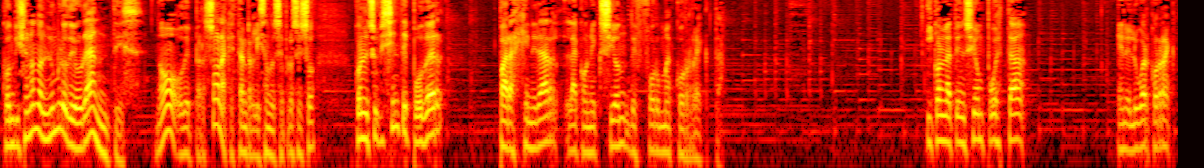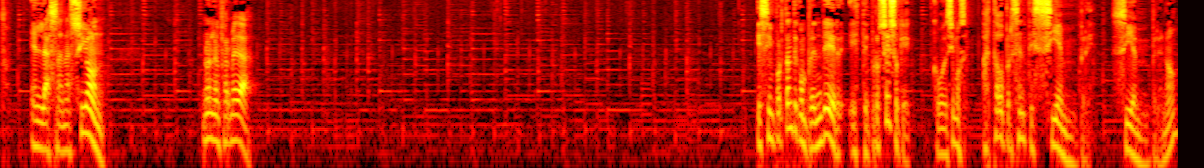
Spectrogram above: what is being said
condicionando el número de orantes ¿no? o de personas que están realizando ese proceso con el suficiente poder para generar la conexión de forma correcta. Y con la atención puesta en el lugar correcto, en la sanación, no en la enfermedad. Es importante comprender este proceso que, como decimos, ha estado presente siempre, siempre, ¿no?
